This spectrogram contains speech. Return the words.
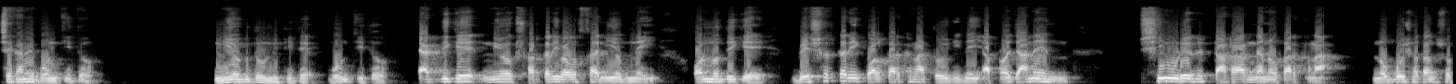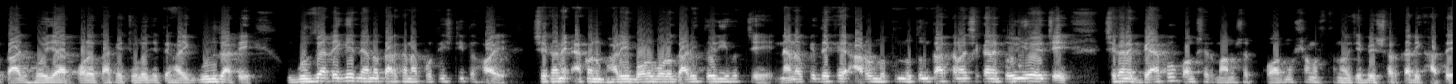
সেখানে বঞ্চিত, নিয়োগ দুর্নীতিতে বঞ্চিত। একদিকে নিয়োগ সরকারি ব্যবস্থায় নিয়োগ নেই, অন্যদিকে বেসরকারি কলকারখানা তৈরি নেই। আপনারা জানেন সিঙ্গুরের টাটার ন্যানো কারখানা নব্বই শতাংশ কাজ হয়ে যাওয়ার পরে তাকে চলে যেতে হয় গুজরাটে। গুজরাটে গিয়ে ন্যানো কারখানা প্রতিষ্ঠিত হয়। সেখানে এখন ভারী বড় বড় গাড়ি তৈরি হচ্ছে। ন্যানোকে দেখে আরও নতুন নতুন কারখানা সেখানে তৈরি হয়েছে। সেখানে ব্যাপক অংশের মানুষের কর্মসংস্থান হয়েছে বেসরকারি খাতে।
